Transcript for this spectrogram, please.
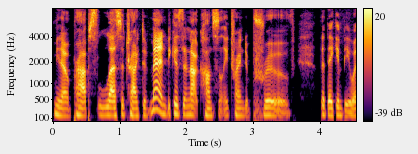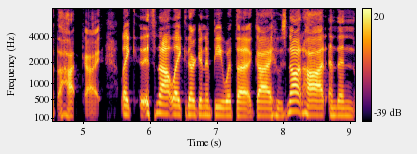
you know perhaps less attractive men because they're not constantly trying to prove that they can be with a hot guy. Like it's not like they're going to be with a guy who's not hot and then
